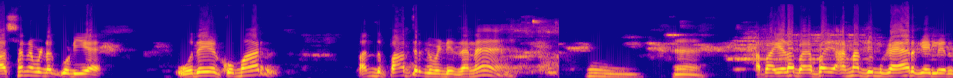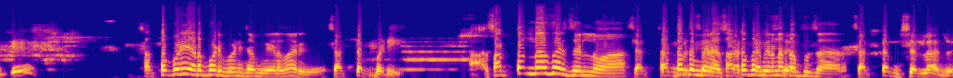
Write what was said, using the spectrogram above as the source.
வசனம் விடக்கூடிய உதயகுமார் வந்து பார்த்திருக்க வேண்டியதானே. அப்ப எட அப்ப அதிமுக யார் கையில இருக்கு? சட்டப்படி எடப்பாடி பழனிசாமி கையில தான் இருக்கு. சட்டப்படி. சட்டம் தான் சார் செல்லும். சட்டத்தை மீற சட்டத்தை மீறின தப்பு சார். சட்டம் செல்லாது.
